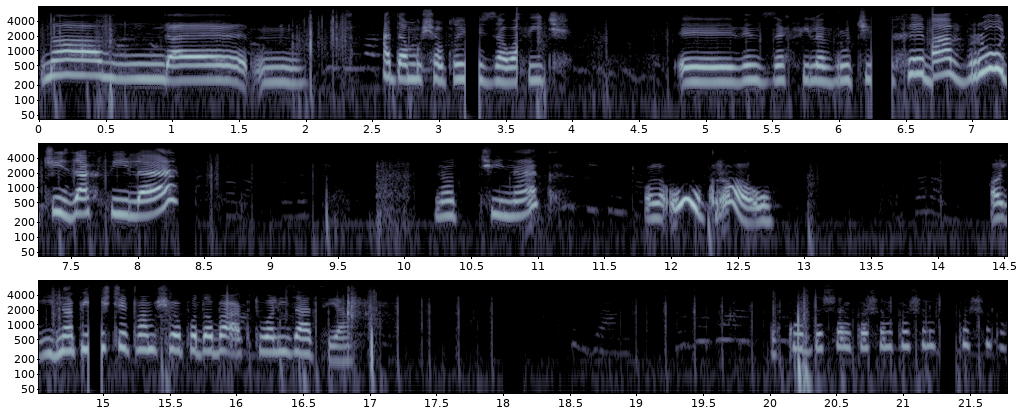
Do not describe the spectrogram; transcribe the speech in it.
No, mm, e, mm, Adam musiał coś załatwić, y, więc za chwilę wróci. Chyba wróci za chwilę. No, odcinek. Ale, uuu, crow. O, i napiszcie, czy wam się podoba aktualizacja. O kurde, szelka, szelka, szelka, szelka.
